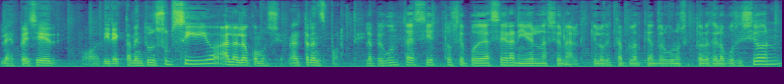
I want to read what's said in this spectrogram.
la especie, o directamente un subsidio a la locomoción, al transporte. La pregunta es si esto se puede hacer a nivel nacional, que es lo que están planteando algunos sectores de la oposición.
